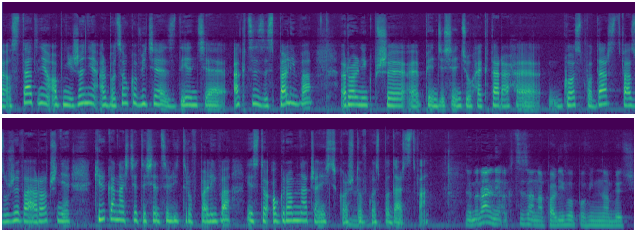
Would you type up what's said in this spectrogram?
e, ostatnie obniżenie albo całkowicie zdjęcie akcyzy z paliwa. Rolnik przy e, 50 hektarach e, gospodarstwa zużywa rocznie kilkanaście tysięcy litrów paliwa. Jest to ogromna część kosztów gospodarstwa. Generalnie akcyza na paliwo powinna być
